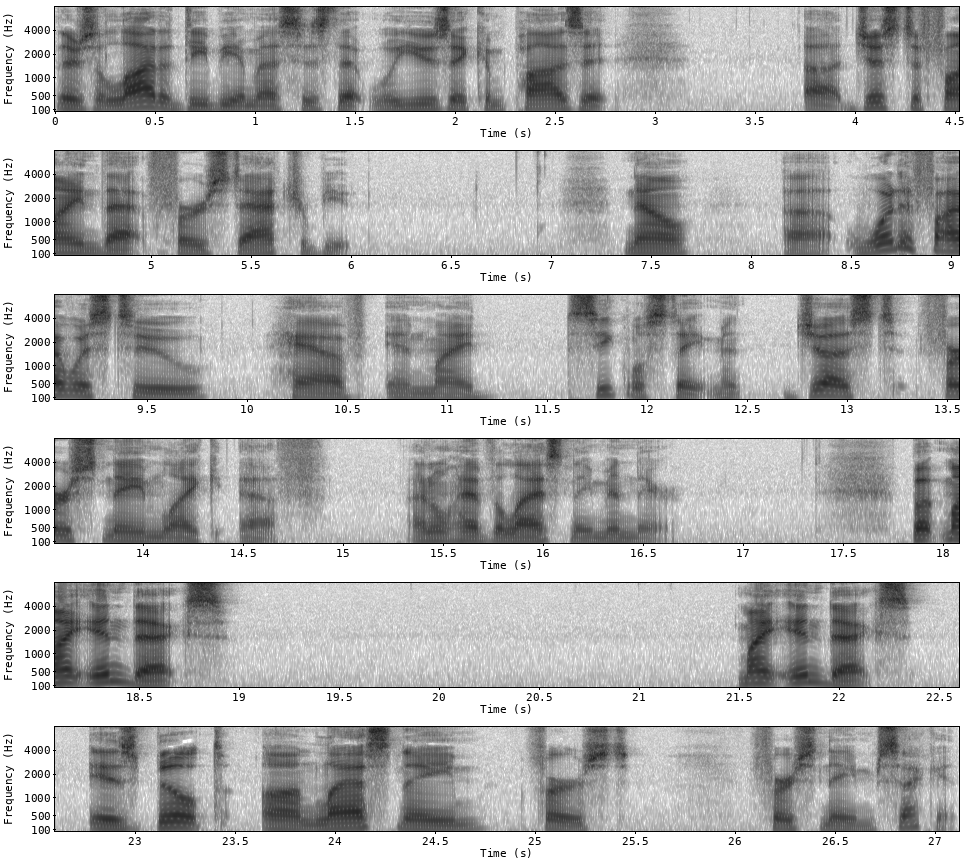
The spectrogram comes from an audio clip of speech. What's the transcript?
there's a lot of DBMSs that will use a composite uh, just to find that first attribute. Now, uh, what if I was to have in my SQL statement just first name like F? I don't have the last name in there. But my index, my index is built on last name first, first name second.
